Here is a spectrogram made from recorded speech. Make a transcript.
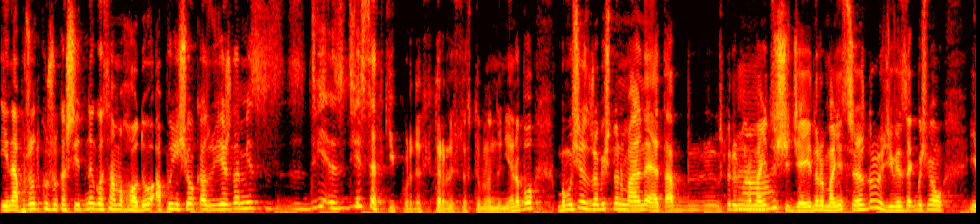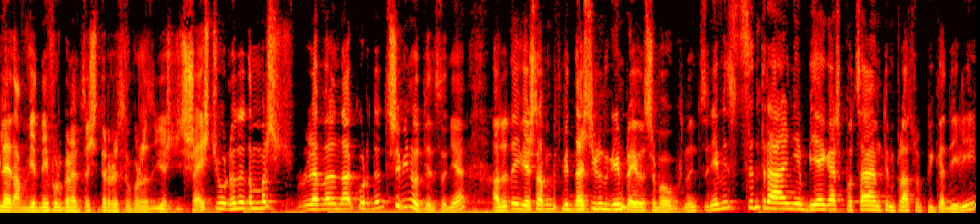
i na początku szukasz jednego samochodu, a później się okazuje, że tam jest z dwie, z dwie setki, kurde, tych terrorystów w tym Londynie, no bo, bo musisz zrobić normalny etap, w którym No. normalnie coś się dzieje, normalnie strzelasz do ludzi, więc jakbyś miał, ile tam w jednej furgonetce się terrorystów może zmieścić? Sześciu? No to tam masz level na, kurde, trzy minuty, co nie? A tutaj, wiesz, tam 15 minut gameplayu trzeba upchnąć, co nie? Więc centralnie biegasz po całym tym placu Piccadilly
